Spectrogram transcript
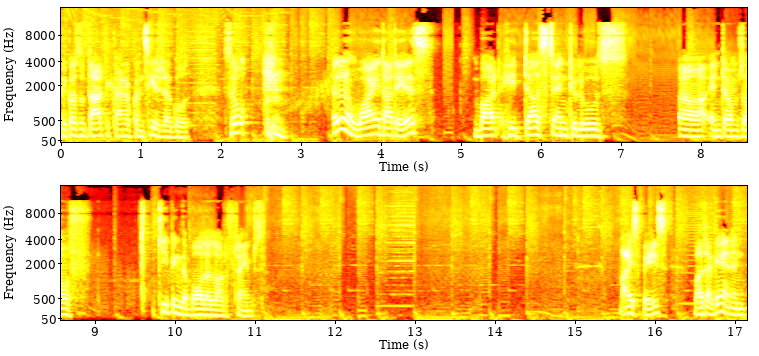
because of that we kind of conceded a goal. So I don't know why that is, but he does tend to lose uh, in terms of keeping the ball a lot of times. Nice pace, but again, in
